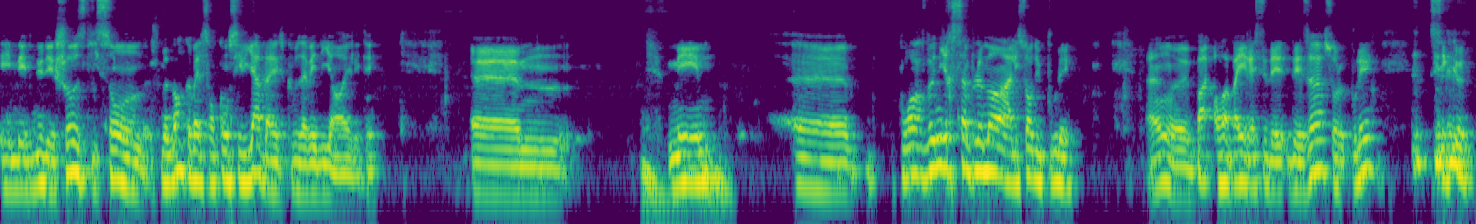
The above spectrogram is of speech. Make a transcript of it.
il m'est venu des choses qui sont. Je me demande comment elles sont conciliables avec ce que vous avez dit en réalité. mais pour en revenir simplement à l'histoire du poulet, hein, euh, on va pas y rester des, heures sur le poulet, c'est que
